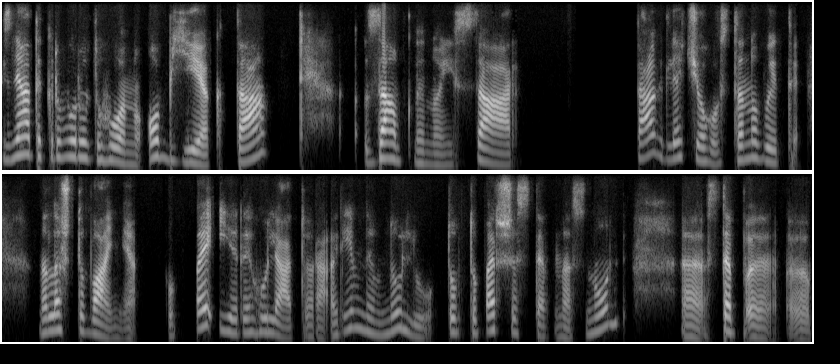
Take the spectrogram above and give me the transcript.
зняти криву розгону об'єкта замкненої SAR так, для чого? Встановити налаштування PI регулятора рівним нулю. Тобто перший степ у нас 0, е, степ, е, е,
